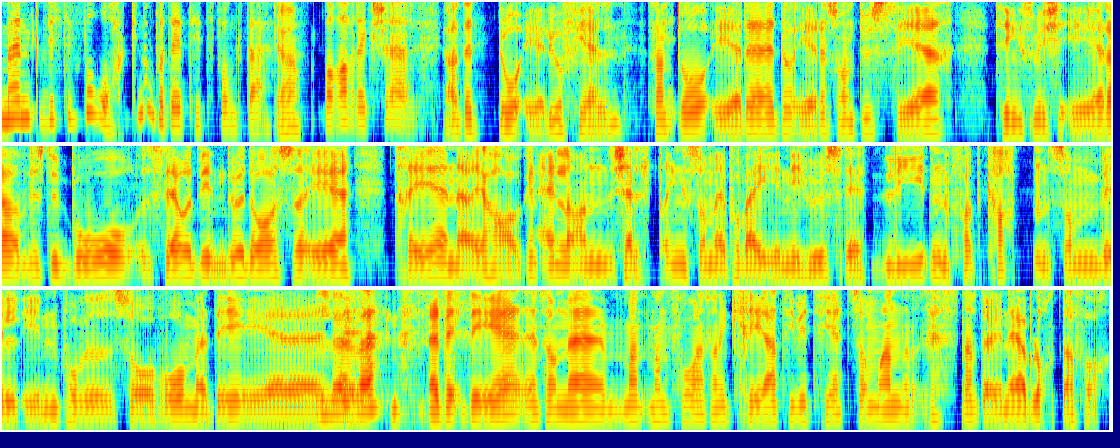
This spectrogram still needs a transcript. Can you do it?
men hvis du våkner på det tidspunktet, Ja. bare av deg sjøl Ja, det, Da er det jo fjellen. Sant? Da, er det, da er det sånn at du ser ting som ikke er der. Hvis du bor, ser ut vinduet da, så er treet nede i hagen en eller annen kjeltring som er på vei inn i huset ditt. Lyden fra katten som vil inn på soverommet, det er Løve? Det, nei, det, det er en sånn eh, man, man får en sånn kreativitet som man resten av døgnet er blotta for.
